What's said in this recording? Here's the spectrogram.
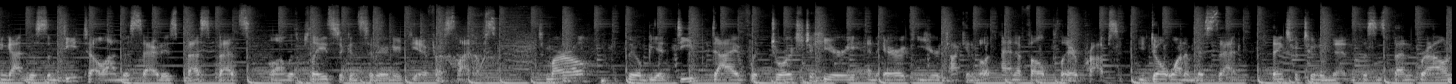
and got into some detail on this Saturday's best bets, along with plays to consider in your DFS lineups. Tomorrow, there will be a deep dive with George Chahrouri and Eric Eager talking about NFL player props. You don't want to miss that. Thanks for tuning in. This is Ben Brown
